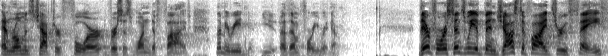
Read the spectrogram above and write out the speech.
and Romans chapter 4, verses 1 to 5. Let me read you, uh, them for you right now. Therefore, since we have been justified through faith,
